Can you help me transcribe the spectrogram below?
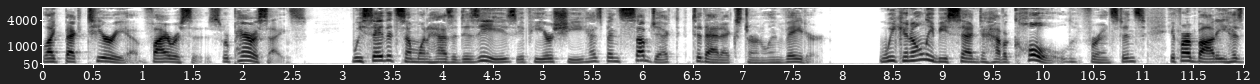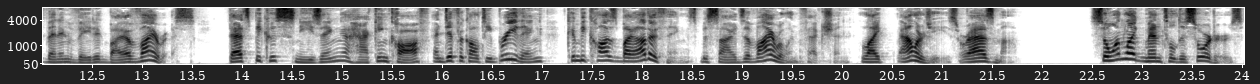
like bacteria, viruses, or parasites. We say that someone has a disease if he or she has been subject to that external invader. We can only be said to have a cold, for instance, if our body has been invaded by a virus. That's because sneezing, a hacking cough, and difficulty breathing can be caused by other things besides a viral infection, like allergies or asthma. So, unlike mental disorders,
